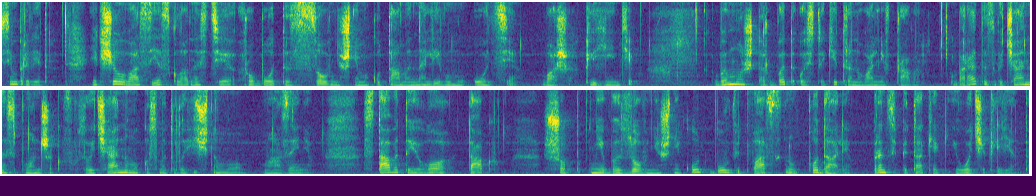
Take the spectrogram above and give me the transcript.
Всім привіт! Якщо у вас є складності роботи з зовнішніми кутами на лівому оці ваших клієнтів, ви можете робити ось такі тренувальні вправи. Берете звичайний спонжик в звичайному косметологічному магазині, ставите його так, щоб ніби зовнішній кут був від вас ну, подалі, в принципі, так як і очі клієнта.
